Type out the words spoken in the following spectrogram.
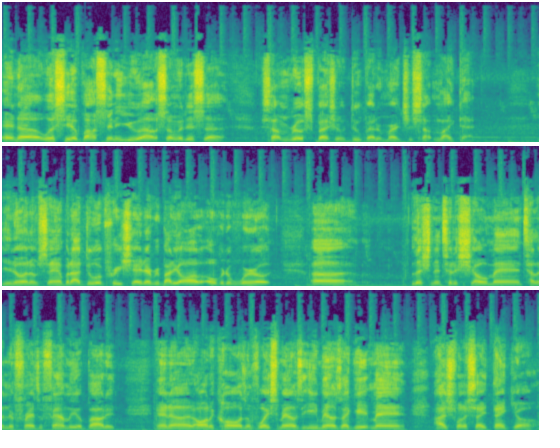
And uh, we'll see about sending you out some of this, uh, something real special, do better merch or something like that. You know what I'm saying? But I do appreciate everybody all over the world uh, listening to the show, man, telling their friends and family about it. And uh, all the calls and voicemails, the emails I get, man, I just want to say thank y'all.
